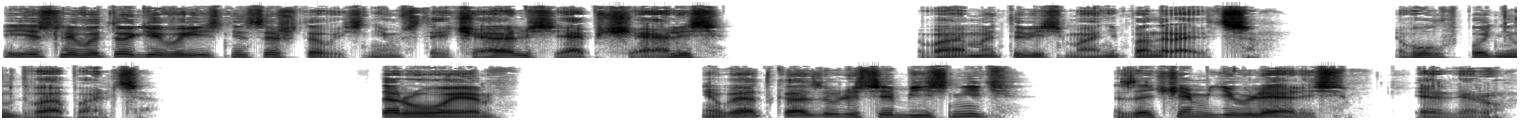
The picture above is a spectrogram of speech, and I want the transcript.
Если в итоге выяснится, что вы с ним встречались и общались, вам это весьма не понравится. Вулф поднял два пальца. Второе. Вы отказывались объяснить, зачем являлись к Хеллеру.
